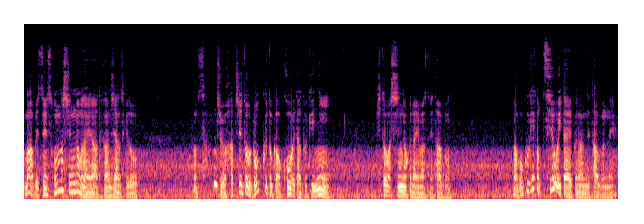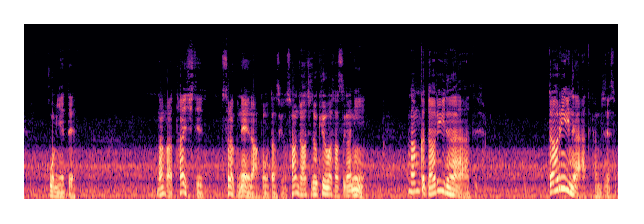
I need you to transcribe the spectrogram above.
まあ別にそんなしんどくないなって感じなんですけど、その38度6とかを超えた時に、人はしんどくなりますね、多分。まあ僕結構強いタイプなんで多分ね、こう見えて。なんか大して辛くねえなと思ったんですけど、38度9はさすがに、なんかだるいなーって。だるいなーって感じですね。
